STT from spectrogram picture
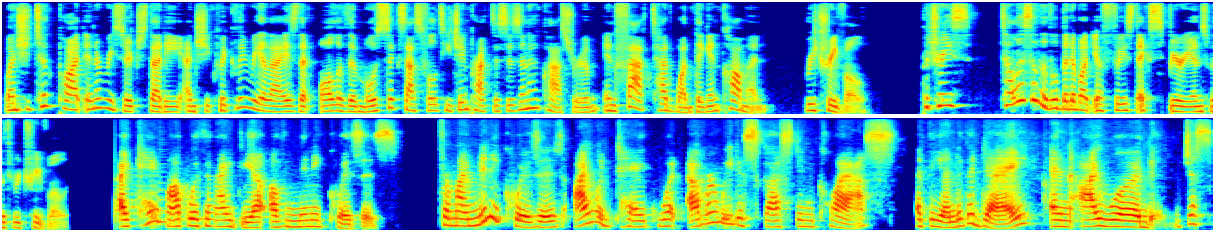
when she took part in a research study and she quickly realized that all of the most successful teaching practices in her classroom, in fact, had one thing in common retrieval. Patrice, Tell us a little bit about your first experience with retrieval. I came up with an idea of mini quizzes. For my mini quizzes, I would take whatever we discussed in class at the end of the day, and I would just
